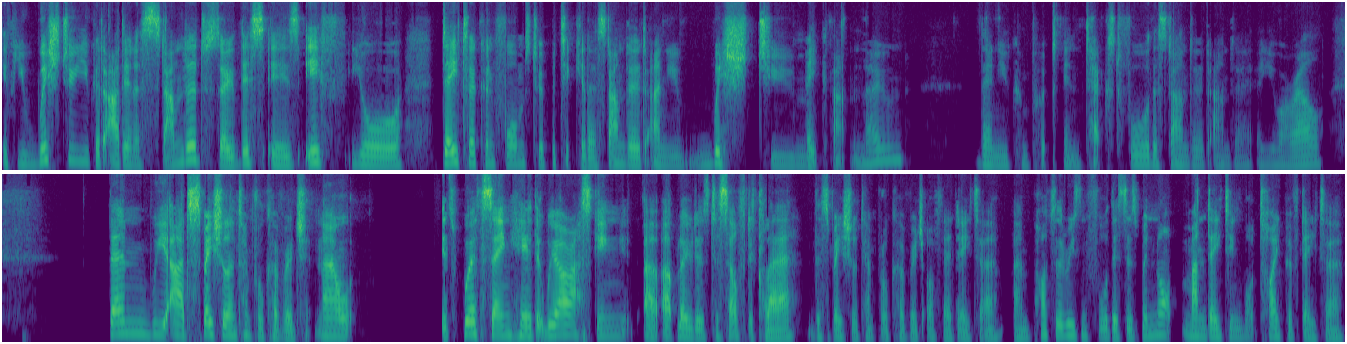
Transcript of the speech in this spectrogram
If you wish to, you could add in a standard. So this is if your data conforms to a particular standard and you wish to make that known, then you can put in text for the standard and a, a URL. Then we add spatial and temporal coverage. Now, it's worth saying here that we are asking uh, uploaders to self-declare the spatial temporal coverage of their data. And part of the reason for this is we're not mandating what type of data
